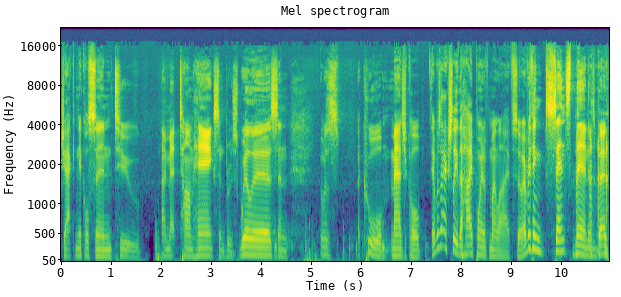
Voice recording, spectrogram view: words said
Jack Nicholson to I met Tom Hanks and Bruce Willis and it was a cool magical it was actually the high point of my life. So everything since then has been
